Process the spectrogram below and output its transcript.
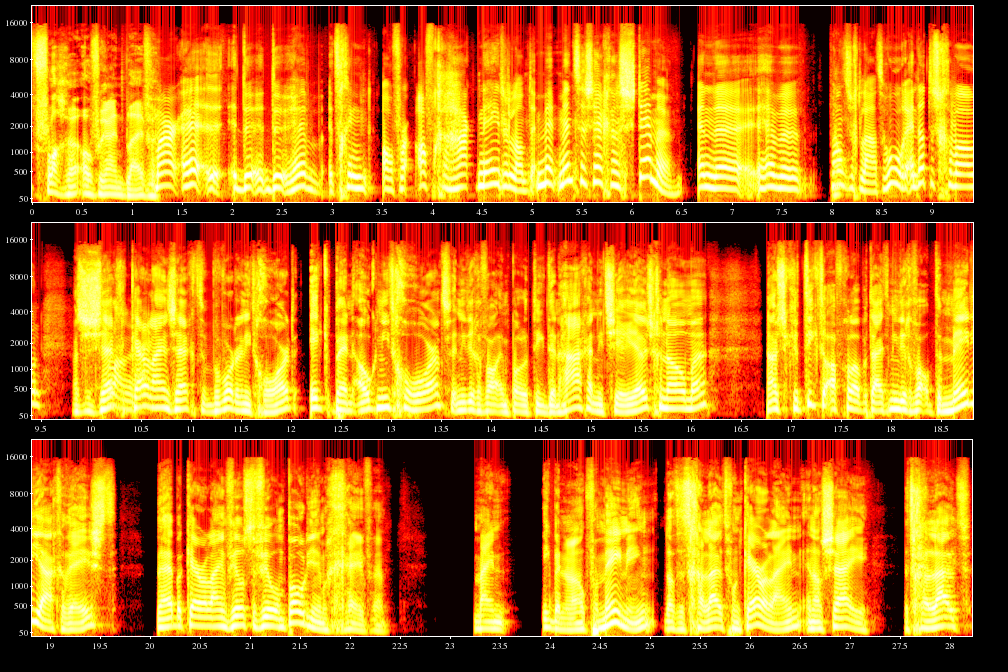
vlaggen overeind blijven. Maar hè, de, de, hè, het ging over afgehaakt Nederland. En me- mensen zijn gaan stemmen en hebben van zich laten horen. En dat is gewoon. Maar ze zegt, Belangrijk. Caroline zegt, we worden niet gehoord. Ik ben ook niet gehoord. In ieder geval in politiek Den Haag en niet serieus genomen. Nou is de kritiek de afgelopen tijd in ieder geval op de media geweest. We hebben Caroline veel te veel een podium gegeven. Mijn, ik ben dan ook van mening dat het geluid van Caroline... en als zij het geluid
